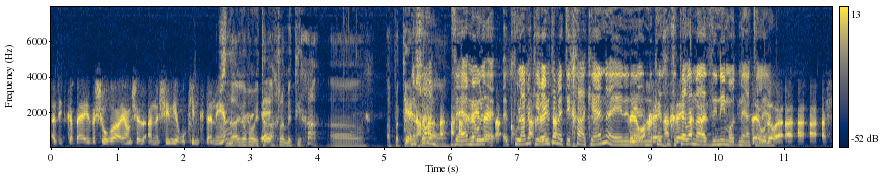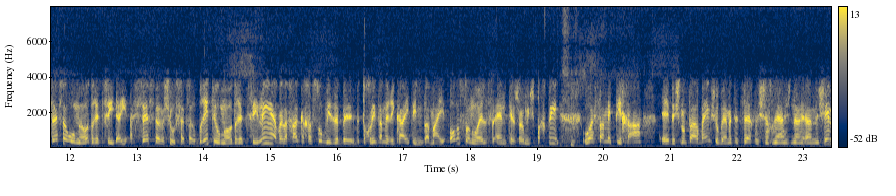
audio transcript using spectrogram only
אז התקבע איזשהו רעיון של אנשים ירוקים קטנים. שזה אגב הייתה אחלה מתיחה. הפתיח כן, של נכון, ה... זה היה מעולה, כולם מכירים את המתיחה, כן? זהו, נספר למאזינים עוד מעט זהו, עליה. לא, הספר הוא מאוד רציני, הספר שהוא ספר בריטי הוא מאוד רציני, אבל אחר כך עשו מזה בתוכנית אמריקאית עם במאי אורסון ווילס, אין קשר משפחתי, הוא עשה מתיחה אה, בשנות ה-40 שהוא באמת הצליח לשכנע אנשים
